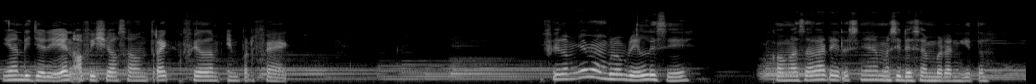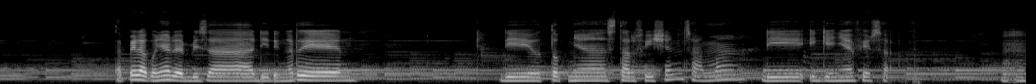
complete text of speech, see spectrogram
yang dijadiin official soundtrack film Imperfect. Filmnya emang belum rilis sih. Kalau nggak salah rilisnya masih Desemberan gitu tapi lagunya udah bisa didengerin di YouTube-nya Star Vision sama di IG-nya Virsa. Mm -mm.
